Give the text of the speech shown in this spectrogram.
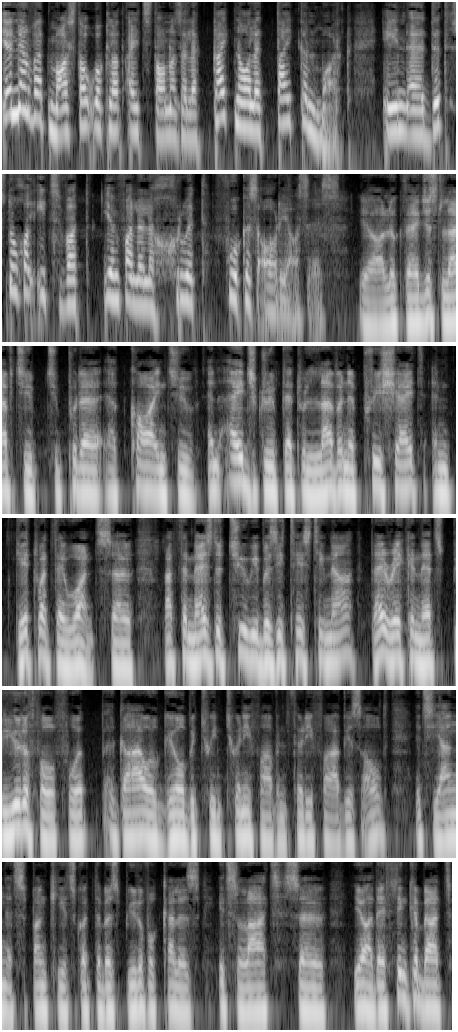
Een ding wat Mazda ook laat uitstaan as hulle kyk na hulle teikenmark en uh, dit is nogal iets wat een van hulle groot fokusareas is. Yeah, look, they just love to to put a, a car into an age group that will love and appreciate and get what they want. So, like the Mazda 2 we're busy testing now, they reckon that's beautiful for a guy or girl between 25 and 35 years old. It's young, it's spunky, it's got the most beautiful colors, it's light. So, yeah, they think about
